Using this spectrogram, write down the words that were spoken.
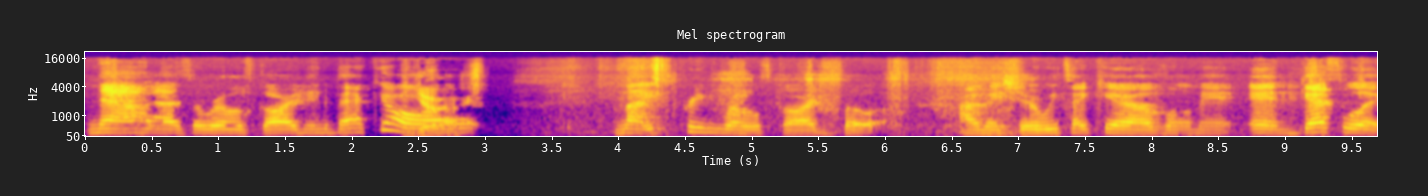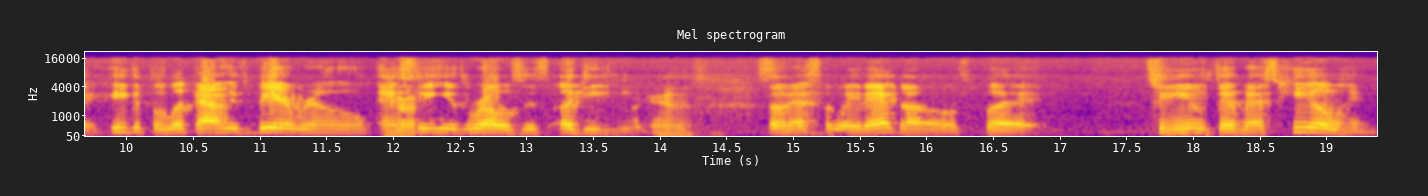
now has a rose garden in the backyard. Yes. Nice, pretty rose garden. So I make sure we take care of him. And, and guess what? He get to look out his bedroom and Yeah. see his roses again. Again. So that's the way that goes. But to use them as healing,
